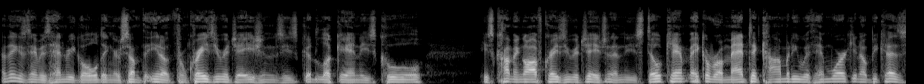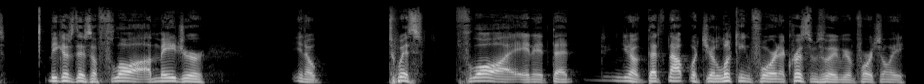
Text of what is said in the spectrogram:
I think his name is Henry Golding or something, you know, from Crazy Rich Asians. He's good looking. He's cool. He's coming off Crazy Rich Asian and you still can't make a romantic comedy with him work, you know, because, because there's a flaw, a major, you know, twist flaw in it that, you know, that's not what you're looking for in a Christmas movie, unfortunately.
